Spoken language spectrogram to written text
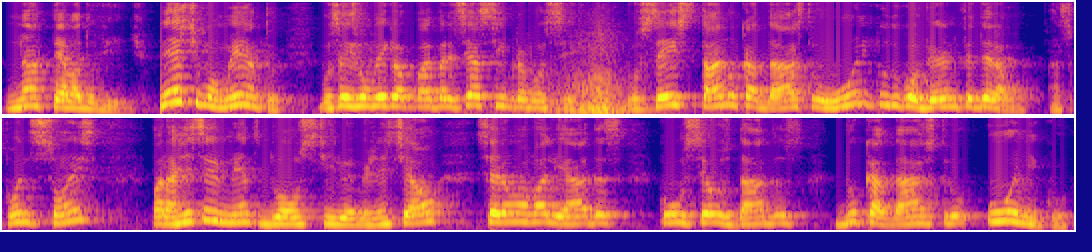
na tela do vídeo. Neste momento, vocês vão ver que vai aparecer assim para você. Você está no cadastro único do governo federal. As condições para recebimento do auxílio emergencial serão avaliadas com os seus dados do cadastro único.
